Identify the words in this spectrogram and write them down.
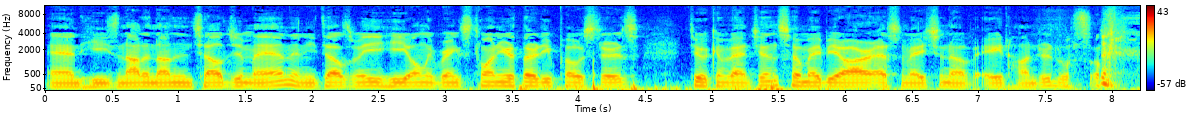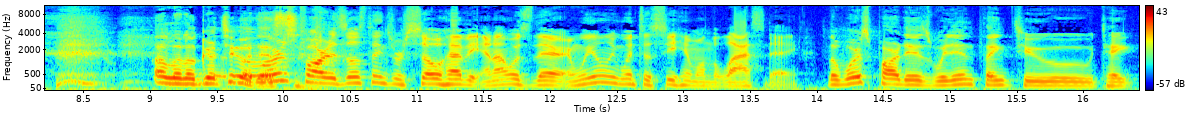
and he's not an unintelligent man. And he tells me he only brings 20 or 30 posters to a convention, so maybe our estimation of 800 was a little gratuitous. The worst part is those things were so heavy, and I was there, and we only went to see him on the last day. The worst part is we didn't think to take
